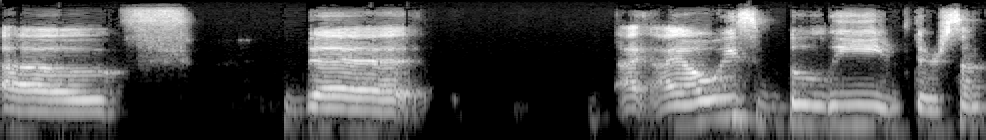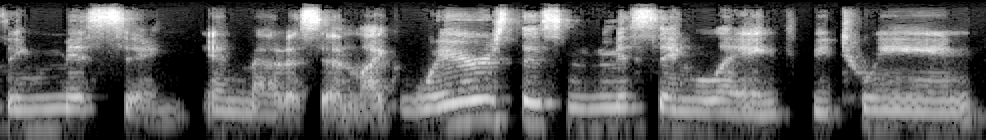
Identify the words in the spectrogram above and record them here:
of the I, I, always believed there's something missing in medicine. Like, where's this missing link between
